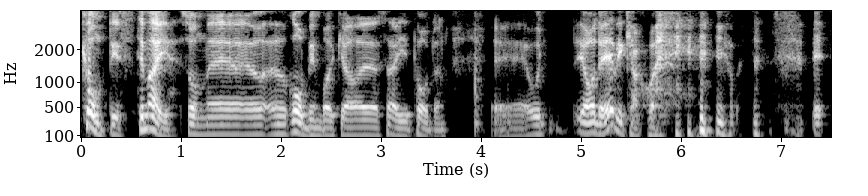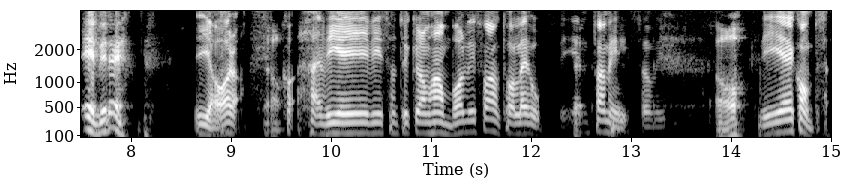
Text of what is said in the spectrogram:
kompis till mig som eh, Robin brukar eh, säga i podden. Eh, och, ja, det är vi kanske. är vi det? Ja, då. Ja. Vi, vi som tycker om handboll, vi får allt hålla ihop. Vi är en familj, så vi, ja, vi är kompisar.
